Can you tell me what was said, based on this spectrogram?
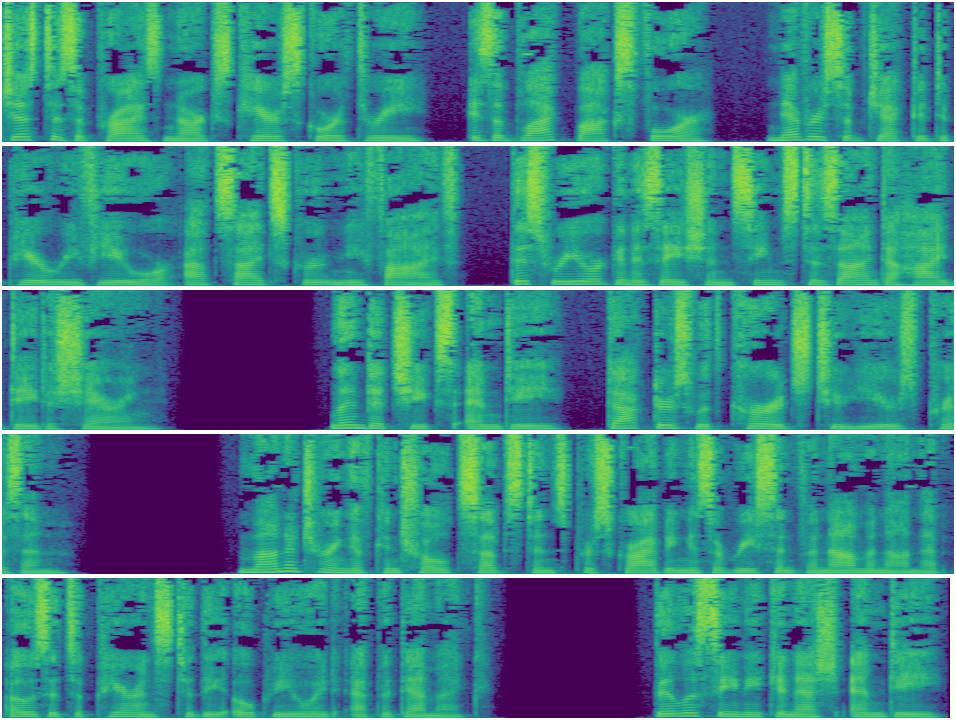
Just as Apprise NarxCare Score 3 is a black box 4, never subjected to peer review or outside scrutiny 5, this reorganization seems designed to hide data sharing. Linda Cheeks, MD, Doctors with Courage 2 years prison. Monitoring of controlled substance prescribing is a recent phenomenon that owes its appearance to the opioid epidemic. Vilasini Ganesh, MD,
